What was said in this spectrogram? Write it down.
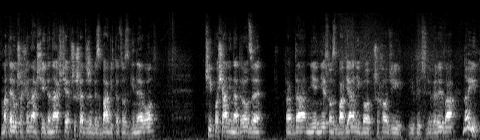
Mateusz 18:11 przyszedł, żeby zbawić to, co zginęło ci posiani na drodze, prawda, nie, nie są zbawiani, bo przychodzi i wyrywa. No i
